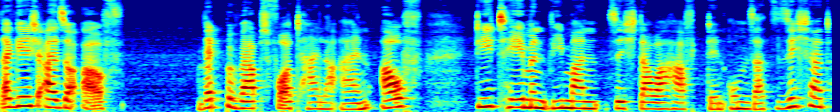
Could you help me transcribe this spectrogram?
Da gehe ich also auf Wettbewerbsvorteile ein, auf die Themen, wie man sich dauerhaft den Umsatz sichert.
